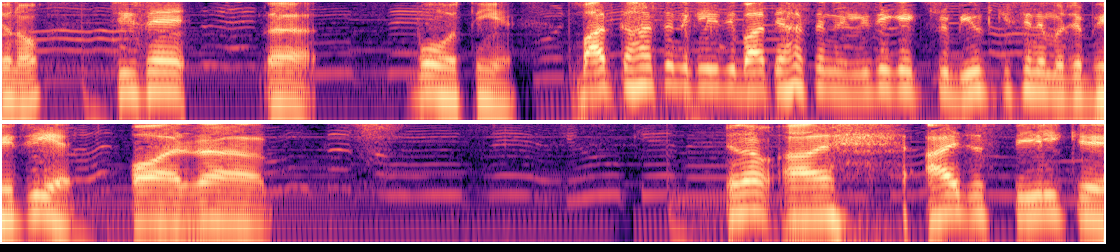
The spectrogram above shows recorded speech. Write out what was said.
यू नो चीज़ें वो होती हैं। बात कहाँ से निकली थी? बात यहाँ से निकली थी कि एक ट्रिब्यूट किसी ने मुझे भेजी है और you know I I just feel के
